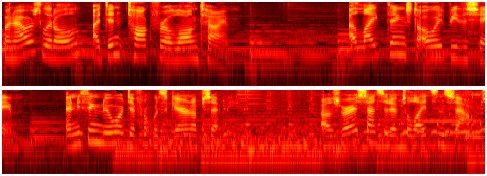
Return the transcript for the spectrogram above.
When I was little, I didn't talk for a long time. I liked things to always be the same. Anything new or different would scare and upset me. I was very sensitive to lights and sounds.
